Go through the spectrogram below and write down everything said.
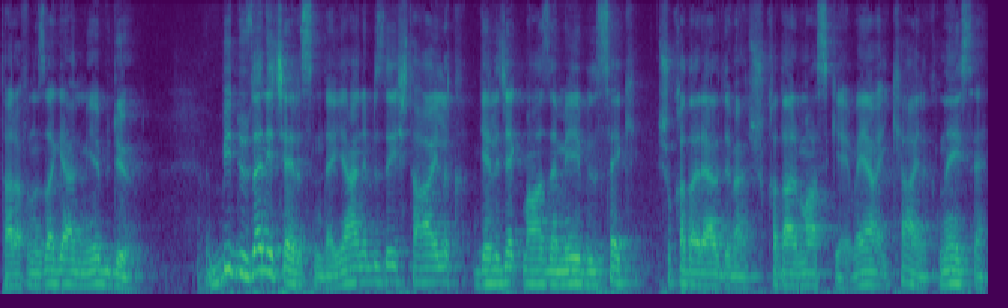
tarafınıza gelmeyebiliyor. Bir düzen içerisinde yani bize işte aylık gelecek malzemeyi bilsek şu kadar eldiven, şu kadar maske veya iki aylık neyse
